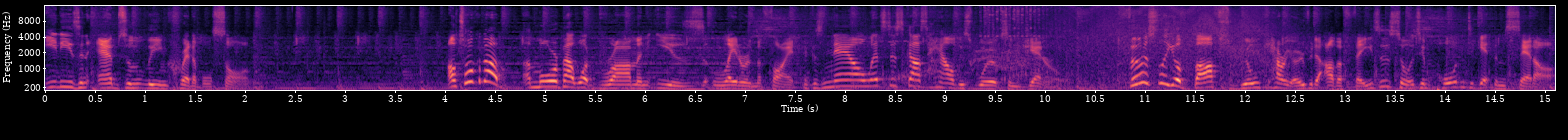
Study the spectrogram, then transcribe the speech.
It is an absolutely incredible song. I'll talk about uh, more about what Brahman is later in the fight, because now let's discuss how this works in general. Firstly, your buffs will carry over to other phases, so it's important to get them set up.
